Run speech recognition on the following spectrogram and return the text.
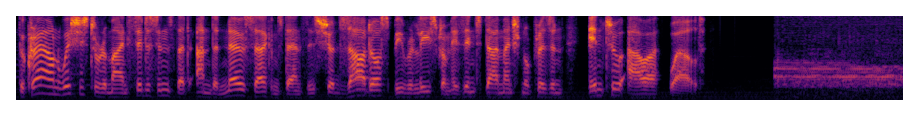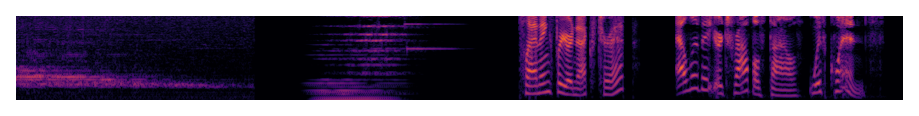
The Crown wishes to remind citizens that under no circumstances should Zardos be released from his interdimensional prison into our world. Planning for your next trip? Elevate your travel style with Quince.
